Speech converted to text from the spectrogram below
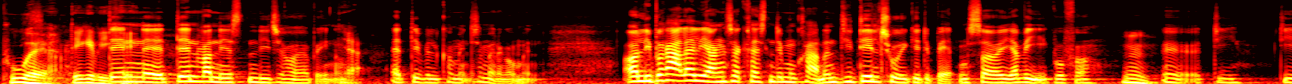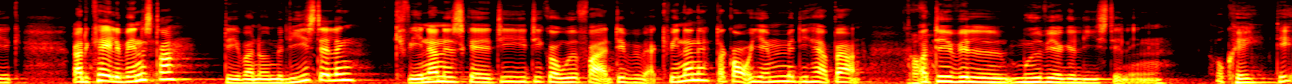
Puha, det kan vi ikke Den, have. øh, den var næsten lige til højre benet, Ja. at det ville komme ind som et argument. Og Liberal Alliance og Kristendemokraterne, de deltog ikke i debatten, så jeg ved ikke, hvorfor Mm. øh, de, de ikke. Radikale Venstre, det var noget med ligestilling. Kvinderne skal, de, de går ud fra, at det vil være kvinderne, der går hjemme med de her børn, Nå. og det vil modvirke ligestillingen. Okay, det,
